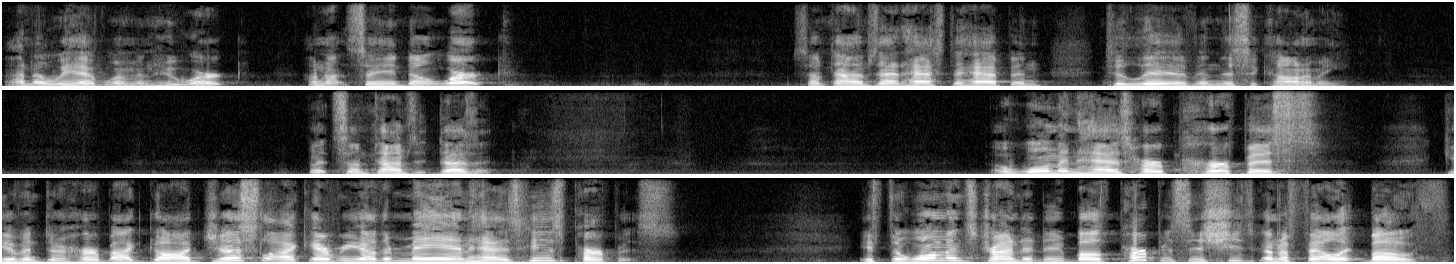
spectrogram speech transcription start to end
I know we have women who work. I'm not saying don't work. Sometimes that has to happen to live in this economy but sometimes it doesn't. A woman has her purpose given to her by God, just like every other man has his purpose. If the woman's trying to do both purposes, she's going to fail at both.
